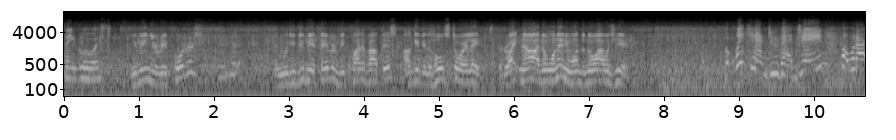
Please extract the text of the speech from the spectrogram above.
St. Louis. You mean you're reporters? Mm-hmm. Then will you do me a favor and be quiet about this? I'll give you the whole story later. But right now, I don't want anyone to know I was here. But we can't do that, Jane. What would our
